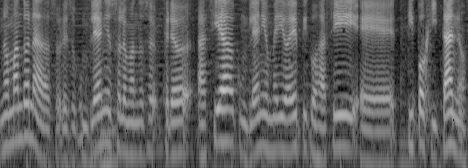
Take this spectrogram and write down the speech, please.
No mandó nada sobre su cumpleaños, solo mandó... Pero hacía cumpleaños medio épicos así, eh, tipo gitanos.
